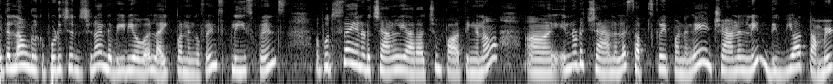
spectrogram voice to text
இதெல்லாம் உங்களுக்கு பிடிச்சிருந்துச்சுன்னா இந்த வீடியோவை லைக் பண்ணுங்கள் ஃப்ரெண்ட்ஸ் ப்ளீஸ் ஃப்ரெண்ட்ஸ் புதுசாக என்னோடய சேனல் யாராச்சும் பார்த்தீங்கன்னா என்னோடய சேனலை சப்ஸ்கிரைப் பண்ணுங்கள் என் channel name Divya Tamil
